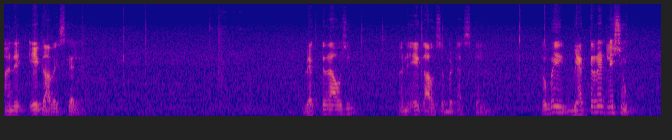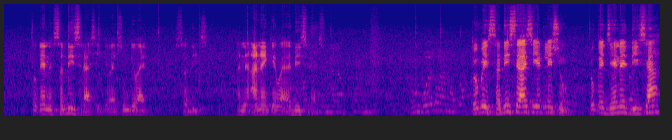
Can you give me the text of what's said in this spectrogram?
અને એક આવે સ્કેલર. વેક્ટર આવશે અને એક આવશે બટા સ્કેલર. તો ભાઈ વેક્ટર એટલે શું? તો કે એને સદીશ રાશિ કહેવાય. શું કહેવાય? સદીશ. અને આને કહેવાય અદિશ રાશિ. તો ભાઈ સદિશ રાશિ એટલે શું? તો કે જેને દિશા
